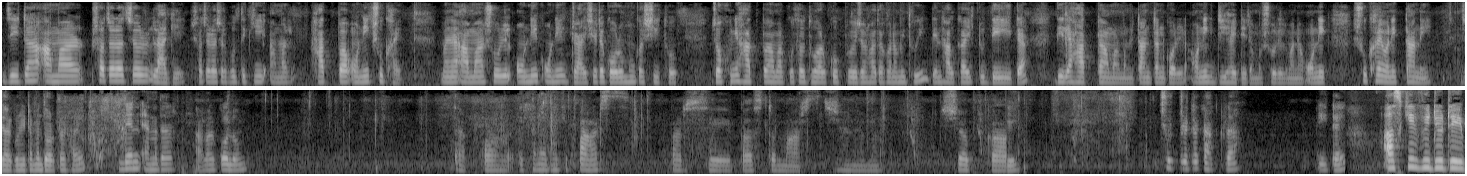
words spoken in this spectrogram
যেটা আমার সচরাচর লাগে। সচরাচর বলতে কি, আমার হাত পা অনেক শুকায়। মানে আমার শরীর অনেক অনেক ড্রাই সেটা গরম হোক আর শীত হোক। যখনই হাত পা আমার কোথাও ধোয়ার খুব প্রয়োজন হয়, তখন আমি ধুই দেন হালকা একটু দেই এটা। দিলে হাতটা আমার মানে টান টান করে। অনেক ডিহাইড্রেট আমার শরীর মানে অনেক শুকায়, অনেক টানে। যার কারণে এটা আমার দরকার হয়। দেন অ্যানাদার আবার কলম। তারপর এখানে থাকে পার্স পার্সে পাঁচটা মার্স যেখানে আমার কাঁকড়া, এটাই। আজকের ভিডিওটা এই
